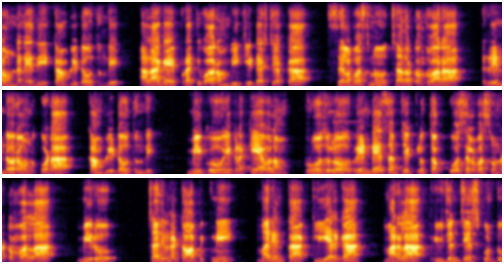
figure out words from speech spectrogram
రౌండ్ అనేది కంప్లీట్ అవుతుంది. అలాగే ప్రతి వారం వీక్లీ టెస్ట్ యొక్క సిలబస్ను చదవటం ద్వారా రెండో రౌండ్ కూడా కంప్లీట్ అవుతుంది. మీకు ఇక్కడ కేవలం రోజులో రెండే సబ్జెక్టులు తక్కువ సిలబస్ ఉండటం వల్ల మీరు చదివిన టాపిక్ని మరింత క్లియర్గా మరలా రివిజన్ చేసుకుంటూ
